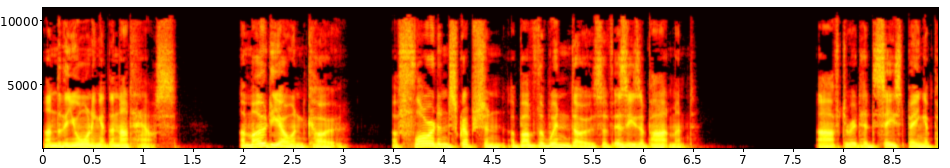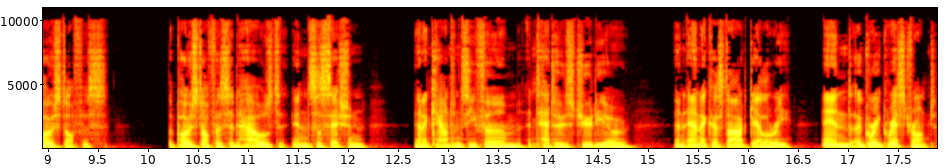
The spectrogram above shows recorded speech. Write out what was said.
under the awning at the nut house, Amodio and Co., a florid inscription above the windows of Izzy's apartment. After it had ceased being a post office, the post office had housed, in succession, an accountancy firm, a tattoo studio, an anarchist art gallery, and a Greek restaurant.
